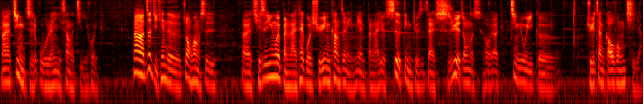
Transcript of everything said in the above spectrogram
那要禁止五人以上的集会。那这几天的状况是，呃，其实因为本来泰国的学运抗争里面本来就设定就是在十月中的时候要进入一个决战高峰期啊，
